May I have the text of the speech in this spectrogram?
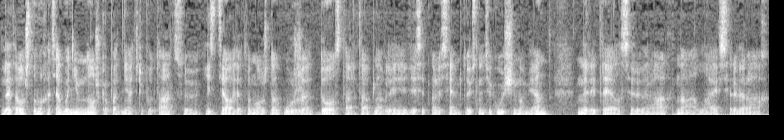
Для того, чтобы хотя бы немножко поднять репутацию, и сделать это можно уже до старта обновления 10.07, то есть на текущий момент, на ритейл-серверах, на лайв-серверах,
